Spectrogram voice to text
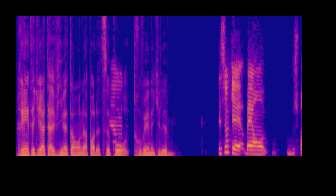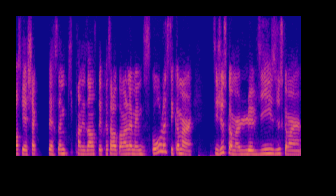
réintégrées à ta vie, mettons, là, à part de ça, pour trouver un équilibre? c'est sûr que ben on, je pense que chaque personne qui prend des antidépresseurs a pas mal le même discours. là. C'est comme un c'est juste comme un levier, c'est juste comme un,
